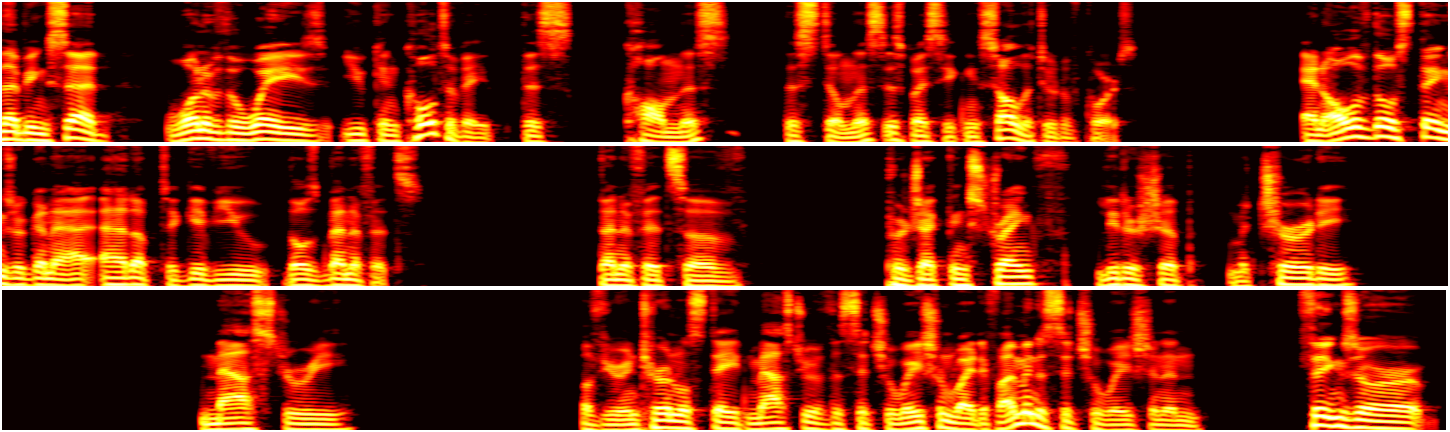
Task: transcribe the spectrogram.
That being said, one of the ways you can cultivate this calmness, this stillness, is by seeking solitude, of course. And all of those things are going to add up to give you those benefits benefits of projecting strength, leadership, maturity, mastery, of your internal state, mastery of the situation, right? If I'm in a situation and things are,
